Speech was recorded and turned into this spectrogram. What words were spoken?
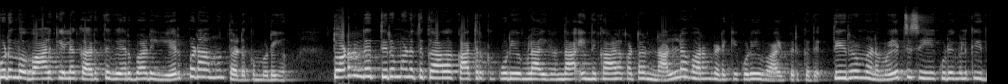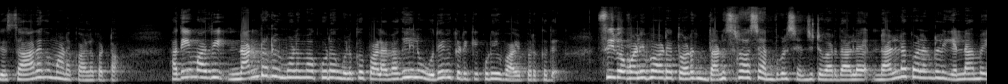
குடும்ப வாழ்க்கையில் கருத்து வேறுபாடு ஏற்படாமல் தடுக்க முடியும். தொடர்ந்து திருமணத்துக்காக காத்திருக்கக்கூடியவங்களாக இருந்தால் இந்த காலகட்டம் நல்ல வரம் கிடைக்கக்கூடிய வாய்ப்பு இருக்குது. திருமண முயற்சி செய்யக்கூடியவங்களுக்கு இது சாதகமான காலகட்டம். அதே மாதிரி நண்பர்கள் மூலமாக கூட உங்களுக்கு பல வகையிலும் உதவி கிடைக்கக்கூடிய வாய்ப்பு இருக்குது. சிவ வழிபாடை தொடர்ந்து தனுசு ராசி அன்புகள் செஞ்சுட்டு வரதால நல்ல பலன்கள் எல்லாமே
